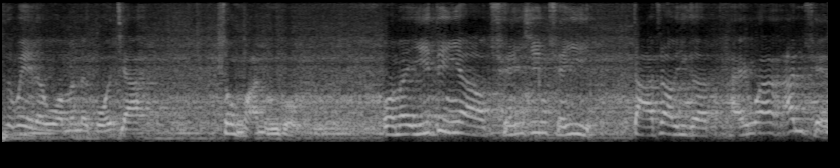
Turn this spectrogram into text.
是为了我们的国家中华民国。我们一定要全心全意。打造一个台湾安全、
